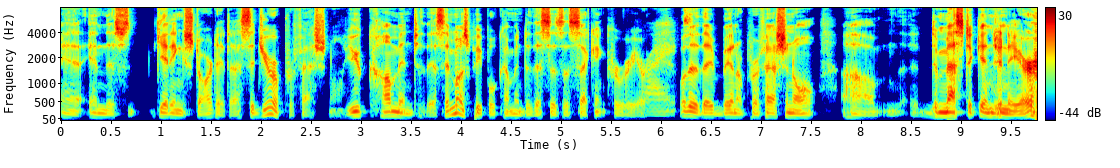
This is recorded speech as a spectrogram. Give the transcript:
in, this getting started, I said, You're a professional. You come into this, and most people come into this as a second career, right. whether they've been a professional um, domestic engineer,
